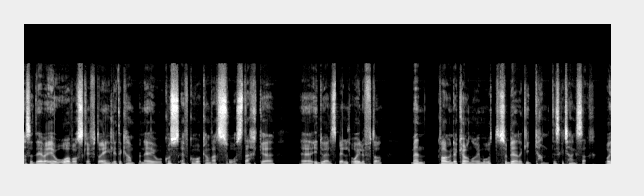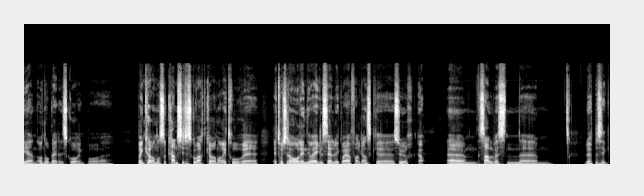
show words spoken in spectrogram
Altså det er jo overskrifta egentlig til kampen er jo hvordan FKH kan være så sterke eh, i duellspill og i lufta. Men hver gang det er corner imot, så blir det gigantiske sjanser. Og igjen, og nå ble det skåring på, eh, på en corner som kanskje ikke skulle vært corner. Jeg tror, eh, jeg tror ikke den var linja. Egil Selvik var iallfall ganske sur. Ja. Um, Salvesen um, løper seg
